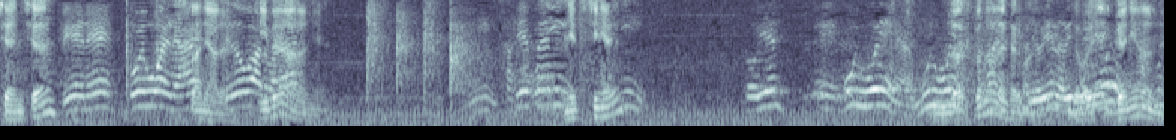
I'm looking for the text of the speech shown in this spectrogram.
Cięcie? viene, muy buena. Wspaniale. Idealnie. Nic ci nie jest? Doskonale, Herman. ¿Salió bien? ¿La viste Byłeś genialny.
